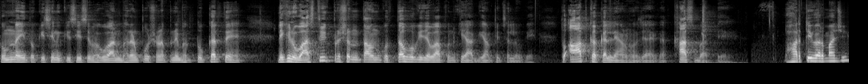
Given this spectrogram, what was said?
तुम नहीं तो किसी न किसी से भगवान भरण पोषण अपने भक्तों करते हैं। लेकिन वास्तविक प्रसन्नता उनको तब होगी जब आप उनकी आज्ञा पे चलोगे। तो आपका कल्याण हो जाएगा। खास बात यह भारती वर्मा जी?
